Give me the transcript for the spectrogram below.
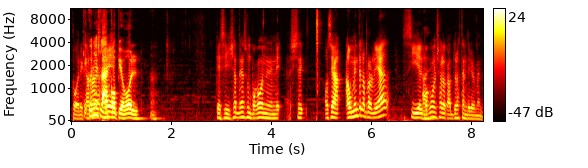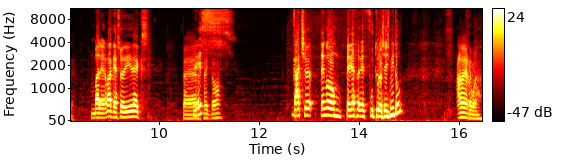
Pobre ¿Qué coño es la Eh, Copio Ball? Ah. Que si ya tenés un Pokémon en el... se- O sea, aumenta la probabilidad si el. Pokémon ya lo capturaste anteriormente. Vale, gracias, Odidex. Perfecto. Gacho, tengo un pedazo de futuro Seismitoad. A ver. Bueno.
